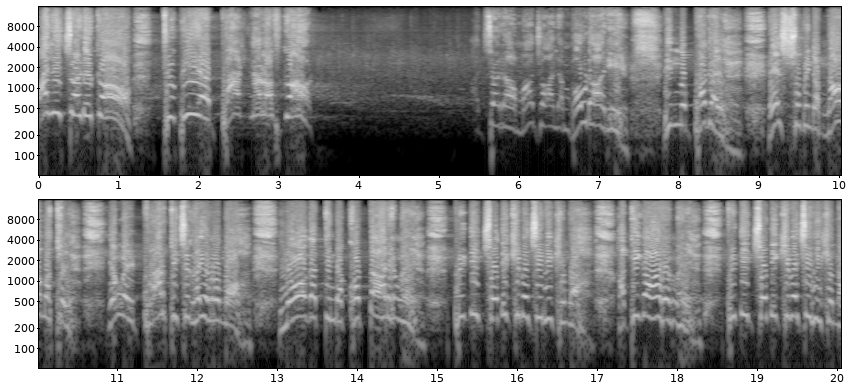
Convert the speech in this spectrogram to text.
വലിച്ചെടുക്കോ. To be a partner of God. ഇന്ന് പകൽ യേശുവിന്റെ നാമത്തിൽ ഞങ്ങൾ പ്രാർത്ഥിച്ചു കയറുന്നു. ലോകത്തിന്റെ കൊട്ടാരങ്ങൾ പിടിച്ചൊതുക്കി വെച്ചിരിക്കുന്ന അധികാരങ്ങൾ പിടിച്ചൊതുക്കി വെച്ചിരിക്കുന്ന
